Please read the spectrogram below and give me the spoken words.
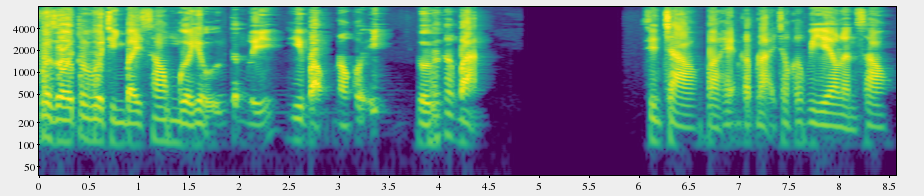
Vừa rồi tôi vừa trình bày xong 10 hiệu ứng tâm lý, hy vọng nó có ích đối với các bạn. Xin chào và hẹn gặp lại trong các video lần sau.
